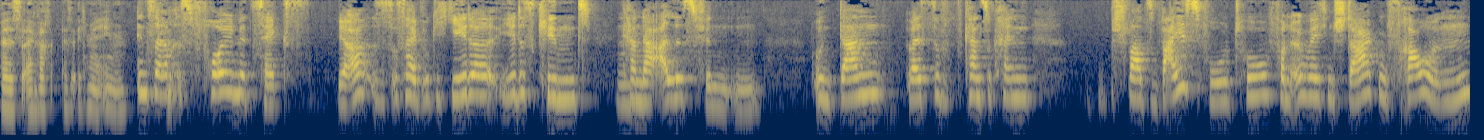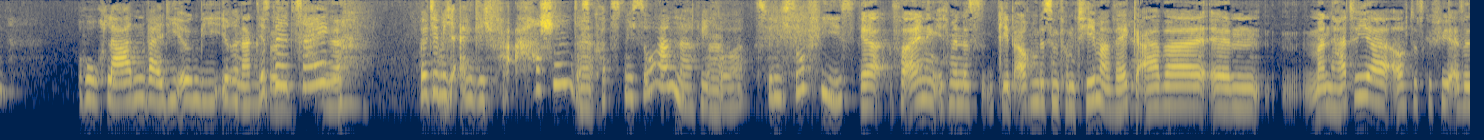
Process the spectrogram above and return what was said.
weil es einfach, also ich meine eben. Instagram ist voll mit Sex. Ja, es ist halt wirklich jeder, jedes Kind kann da alles finden. Und dann, weißt du, kannst du kein Schwarz-Weiß-Foto von irgendwelchen starken Frauen hochladen, weil die irgendwie ihre Nackt Nippel sind. zeigen. Ja. Wollt ihr mich eigentlich verarschen? Das Ja. kotzt mich so an nach wie vor. Das finde ich so fies. Ja, vor allen Dingen, ich meine, das geht auch ein bisschen vom Thema weg, aber ähm, man hatte ja auch das Gefühl, also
